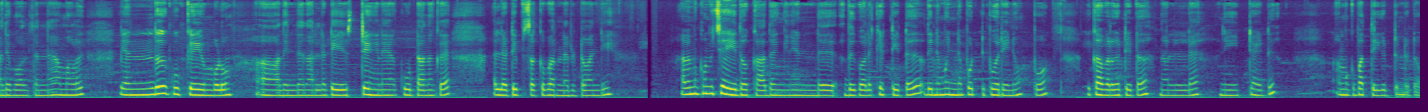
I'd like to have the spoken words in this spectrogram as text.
അതേപോലെ തന്നെ നമ്മൾ എന്ത് കുക്ക് ചെയ്യുമ്പോഴും അതിന്റെ നല്ല ടേസ്റ്റ് എങ്ങനെ കൂട്ടാന്നൊക്കെ എല്ലാ ടിപ്സൊക്കെ പറഞ്ഞുതരും കേട്ടോ ആന്റി. അപ്പം നമുക്കൊന്ന് ചെയ്ത് നോക്കാം. അതെങ്ങനെയുണ്ട്? അതുപോലെ കെട്ടിയിട്ട് ഇതിന്റെ മുന്നേ പൊട്ടിപ്പോരേനു അപ്പോൾ ഈ കവർ കെട്ടിയിട്ട് നല്ല നീറ്റായിട്ട് നമുക്ക് പത്തിരി കിട്ടുന്നുണ്ട് കേട്ടോ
